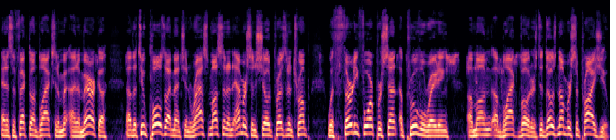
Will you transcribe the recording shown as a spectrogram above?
and its effect on blacks in, in America. The two polls I mentioned, Rasmussen and Emerson, showed President Trump with 34% approval rating among black voters. Did those numbers surprise you?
